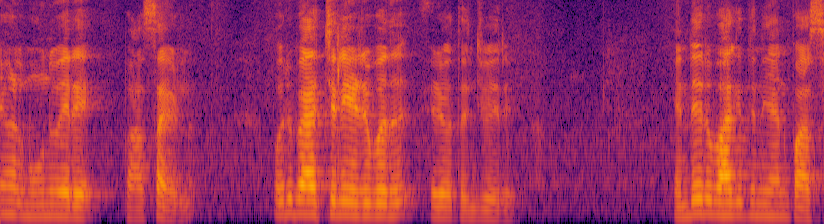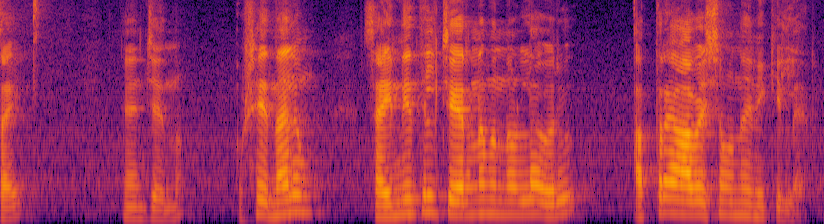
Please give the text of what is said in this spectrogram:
ഞങ്ങൾ മൂന്ന് പേരെ പാസ്സായുള്ളൂ. ഒരു ബാച്ചിൽ എഴുപത് എഴുപത്തഞ്ച് പേര്. എന്റെ ഒരു ഭാഗ്യത്തിന് ഞാൻ പാസ്സായി. ഞാൻ ചെന്നു. പക്ഷേ എന്നാലും സൈന്യത്തിൽ ചേരണമെന്നുള്ള ഒരു അത്ര ആവേശമൊന്നും എനിക്കില്ലായിരുന്നു.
